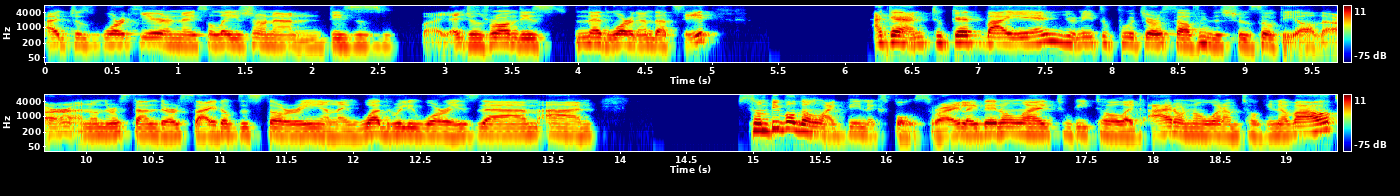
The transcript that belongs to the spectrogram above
I just work here in isolation and this is, I just run this network and that's it. Again, to get buy-in, you need to put yourself in the shoes of the other and understand their side of the story and like what really worries them. And some people don't like being exposed, right? Like they don't like to be told like, I don't know what I'm talking about.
